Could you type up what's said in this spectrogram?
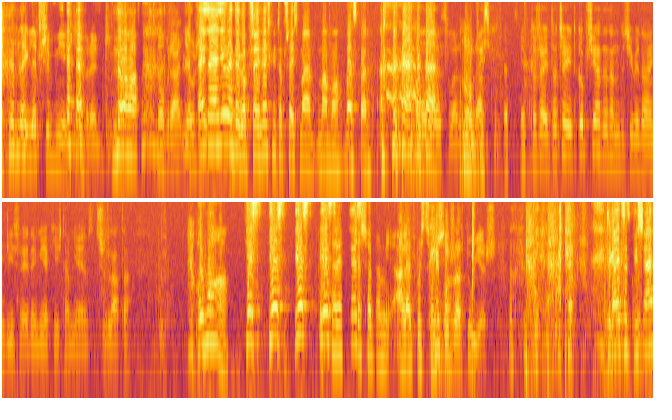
Najlepszy w mieście wręcz. No. Dobra, ja już Ej, no ja nie umiem tego przejść, weź mi to przejść, ma, mamo. Wespar. jestem Wesłar, dobra. Weź mi to. To czekaj, to czekaj, tylko przyjadę tam do ciebie do Anglii, daj mi jakieś tam, nie wiem, z 3 lata. Oła! Jest, jest, jest, jest, Stary, jest. Przeszedłem, ale puściłem Chyba shift. żartujesz. Czekaj, co piszę?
